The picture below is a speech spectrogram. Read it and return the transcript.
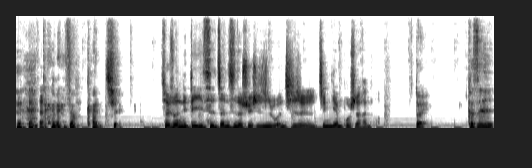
的那种感觉。所以说你第一次正式的学习日文，其实经验不是很好。对，可是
